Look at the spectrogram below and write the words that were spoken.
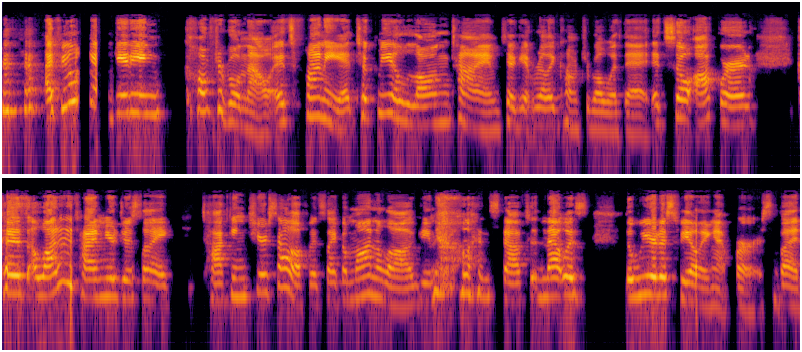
I feel like I'm getting comfortable now. It's funny. It took me a long time to get really comfortable with it. It's so awkward because a lot of the time you're just like talking to yourself. It's like a monologue, you know, and stuff. And that was the weirdest feeling at first, but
